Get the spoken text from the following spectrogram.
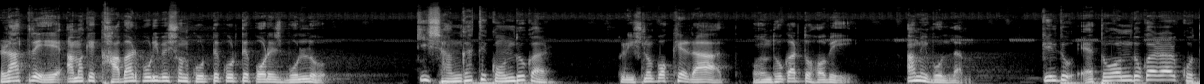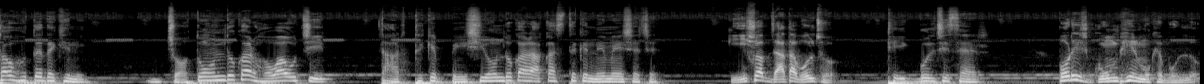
রাত্রে আমাকে খাবার পরিবেশন করতে করতে পরেশ বলল কি সাংঘাতিক অন্ধকার? কৃষ্ণপক্ষের রাত অন্ধকার তো হবেই আমি বললাম। কিন্তু এত অন্ধকার আর কোথাও হতে দেখিনি। যত অন্ধকার হওয়া উচিত তার থেকে বেশি অন্ধকার আকাশ থেকে নেমে এসেছে। কী সব যাতা বলছো? ঠিক বলছি স্যার। পরেশ গম্ভীর মুখে বলল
